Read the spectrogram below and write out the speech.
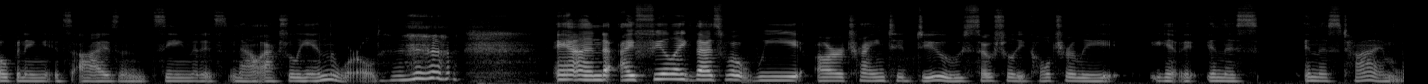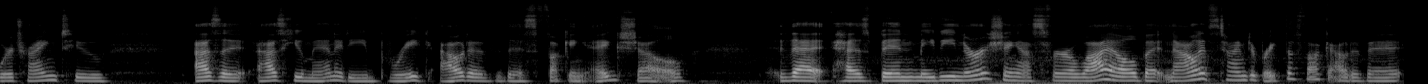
opening its eyes and seeing that it's now actually in the world. and I feel like that's what we are trying to do socially, culturally you know, in this in this time. We're trying to as a as humanity break out of this fucking eggshell that has been maybe nourishing us for a while, but now it's time to break the fuck out of it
